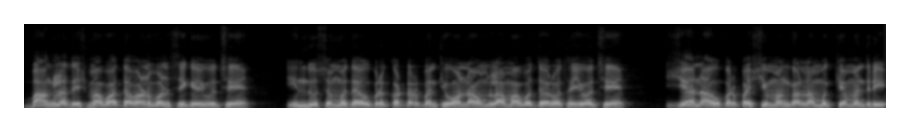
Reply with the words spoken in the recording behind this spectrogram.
બાંગ્લાદેશમાં વાતાવરણ વણસી ગયું છે. હિન્દુ સમુદાય ઉપર કટ્ટરપંથીઓના હુમલામાં વધારો થયો છે. જેના ઉપર પશ્ચિમ બંગાળના મુખ્યમંત્રી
